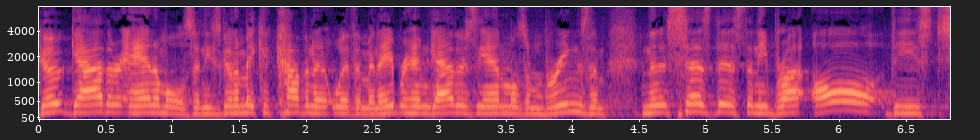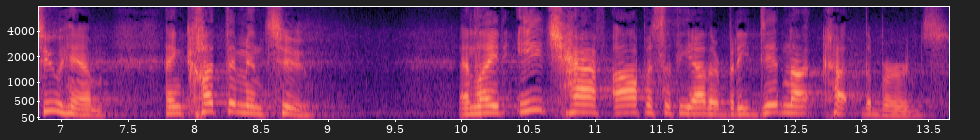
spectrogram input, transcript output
go gather animals, and he's going to make a covenant with them. And Abraham gathers the animals and brings them. And then it says this Then he brought all these to him and cut them in two and laid each half opposite the other, but he did not cut the birds.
